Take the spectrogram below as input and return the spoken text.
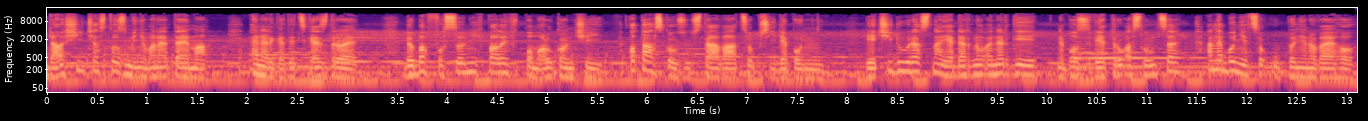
Další často zmiňované téma energetické zdroje. Doba fosilních paliv pomalu končí. Otázkou zůstává, co přijde po ní. Větší důraz na jadernou energii, nebo z větru a slunce, a nebo něco úplně nového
